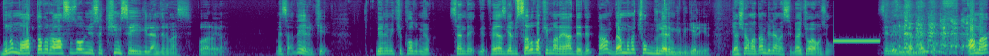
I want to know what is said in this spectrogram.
Bunun muhatabı rahatsız olmuyorsa kimseyi ilgilendirmez bu arada. Evet. Mesela diyelim ki benim iki kolum yok. Sen de Feyyaz gel bir sarıl bakayım bana ya dedin. Tamam mı? Ben buna çok gülerim gibi geliyor. Yaşamadan bilemezsin. Belki o senin diyeceğim belki. Ama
